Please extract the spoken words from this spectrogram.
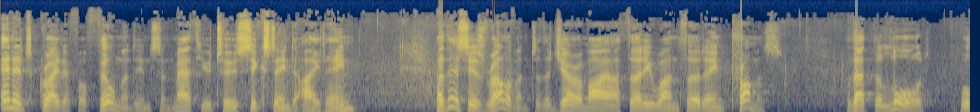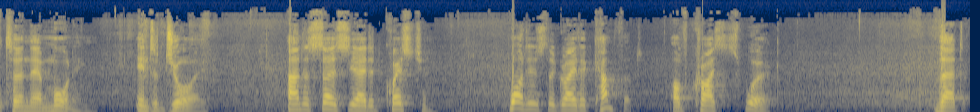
in its greater fulfillment in St. Matthew 2, 16 to 18. Uh, this is relevant to the Jeremiah 31, 13 promise that the Lord will turn their mourning into joy. And associated question What is the greater comfort of Christ's work that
